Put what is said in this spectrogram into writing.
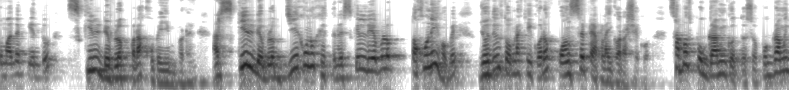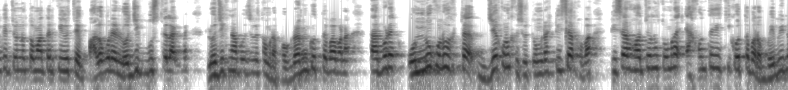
তোমাদের কিন্তু স্কিল ডেভেলপ করা খুবই ইম্পর্টেন্ট আর স্কিল ডেভেলপ যে কোনো ক্ষেত্রে স্কিল ডেভেলপ তখনই হবে যদি তোমরা কি করো কনসেপ্ট অ্যাপ্লাই করা শেখো। সাপোজ প্রোগ্রামিং করতেছো প্রোগ্রামিং এর জন্য তোমাদের কি হচ্ছে, ভালো করে লজিক বুঝতে লাগবে। লজিক না বুঝলে তোমরা প্রোগ্রামিং করতে পারবে না। তারপরে অন্য কোনো একটা যে কোনো কিছু, তোমরা টিচার হবা। টিচার হওয়ার জন্য তোমরা এখন থেকে কি করতে পারো, বিভিন্ন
